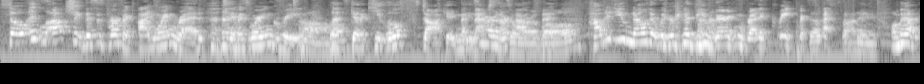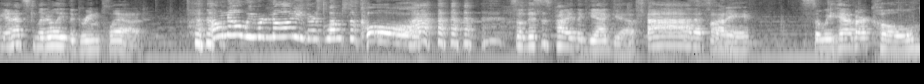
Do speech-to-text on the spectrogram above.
So it, actually, this is perfect. I'm wearing red. Tim is wearing green. Aw. Let's get a cute little stocking that These matches our outfit. How did you know that we were going to be wearing red and green? That's funny. Oh my god, and it's literally the green plaid. oh no, we were naughty. There's lumps of coal. So this is probably the gag gift. Ah, that's Funny. funny. So we have our coal.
